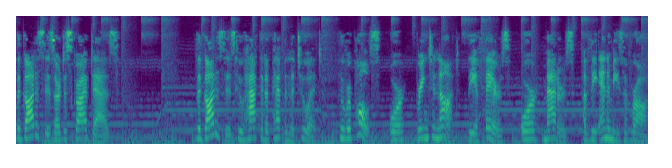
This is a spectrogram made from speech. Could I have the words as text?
The goddesses are described as the goddesses who hack at Apep in the Tuat, who repulse, or bring to naught, the affairs, or matters, of the enemies of Ra.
